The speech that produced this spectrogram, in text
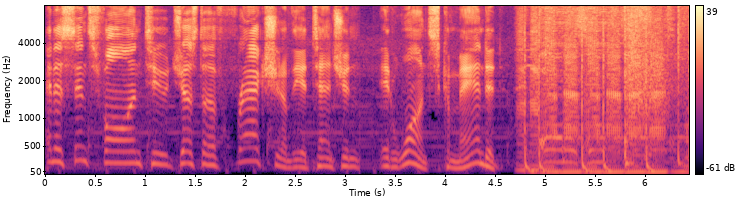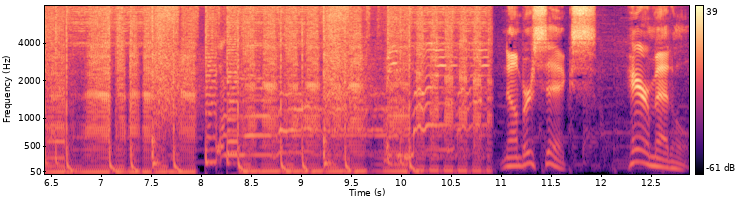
and has since fallen to just a fraction of the attention it once commanded. Number 6. Hair Metal.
